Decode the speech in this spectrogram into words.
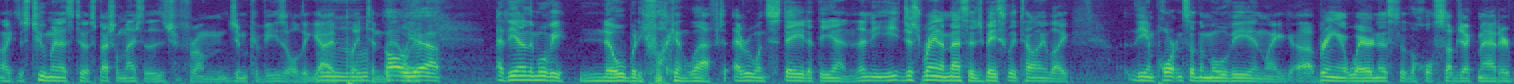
like there's two minutes to a special message from Jim Caviezel, the guy who played Tim. Oh Ballard. yeah. At the end of the movie, nobody fucking left. Everyone stayed at the end. Then he, he just ran a message basically telling like the importance of the movie and like uh, bringing awareness to the whole subject matter.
